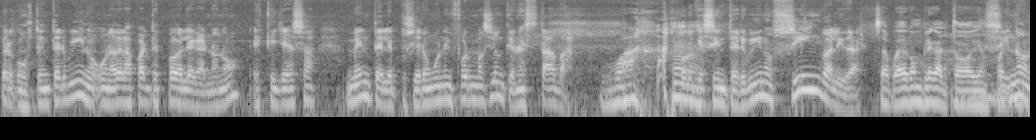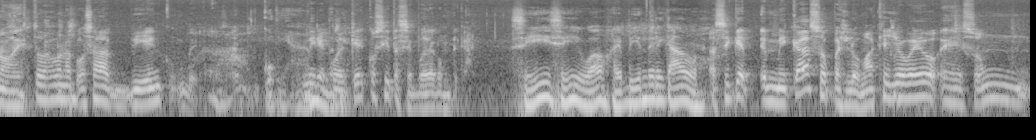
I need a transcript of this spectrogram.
pero como usted intervino, una de las partes puede alegar, no, no, es que ya esa mente le pusieron una información que no estaba, Wow. porque se intervino sin validar. Se puede complicar todo bien Sí, no, no, esto es una cosa bien... diablo. Mire, cualquier cosita se puede complicar. Sí, sí, wow. Es bien delicado. Así que en mi caso, pues lo más que yo veo eh, son,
